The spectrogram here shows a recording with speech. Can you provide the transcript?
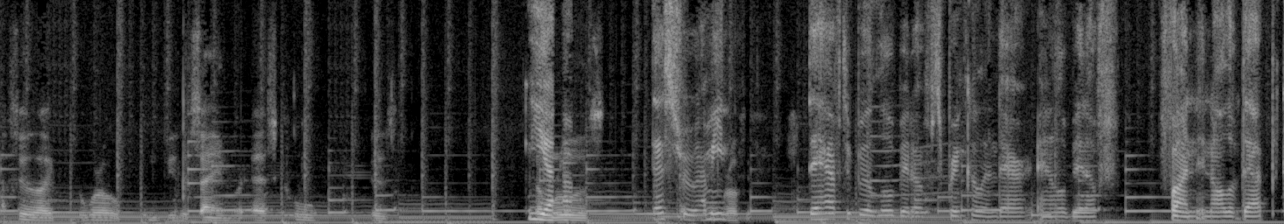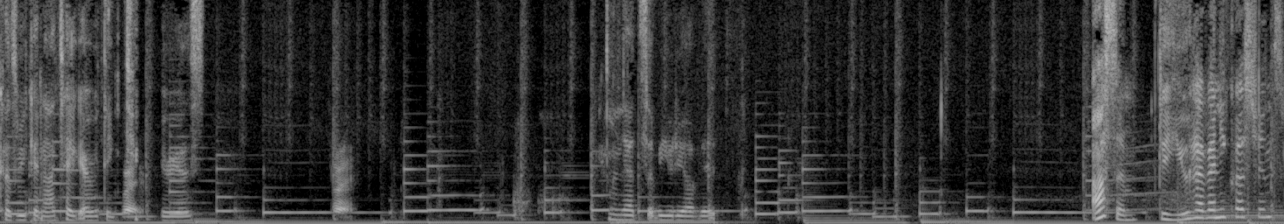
I feel like the world wouldn't be the same or as cool. Because yeah, that's true. I mean, there have to be a little bit of sprinkle in there and a little bit of fun and all of that because we cannot take everything right. too serious. Right. And that's the beauty of it. Awesome. Do you have any questions?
